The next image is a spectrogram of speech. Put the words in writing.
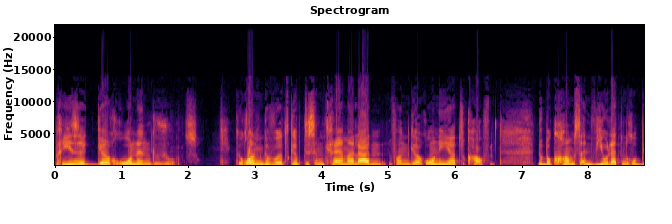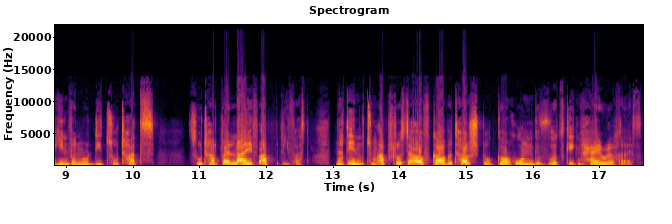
Prise Geronengewürz. Geronengewürz gibt es im Krämerladen von Geronia zu kaufen. Du bekommst einen violetten Rubin, wenn du die Zutats, Zutat bei Live ablieferst. Nachdem du zum Abschluss der Aufgabe tauschst du Geronengewürz gegen Hyrule-Reis.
